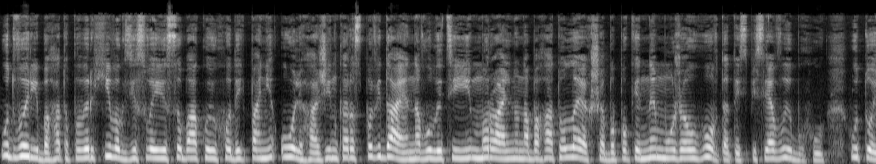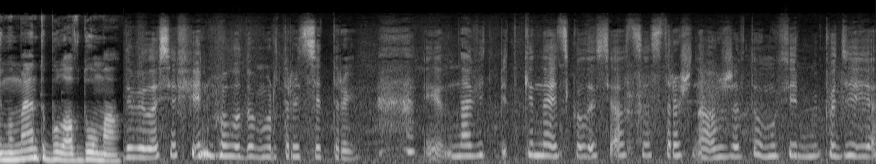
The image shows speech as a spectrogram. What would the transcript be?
У дворі багатоповерхівок зі своєю собакою ходить пані Ольга. Жінка розповідає, на вулиці їй морально набагато легше, бо поки не може оговтатись після вибуху. У той момент була вдома. Дивилася фільм Голодомор 33. І навіть під кінець, коли вся ця страшна вже в тому фільмі подія.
